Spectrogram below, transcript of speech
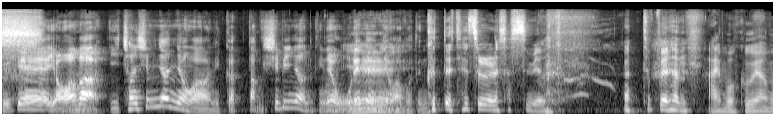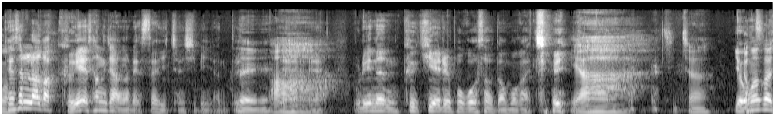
그게 영화가 2010년 영화니까 딱 12년 굉장히 오래된 예. 영화거든요. 그때 테슬라를 샀으면 특별한 아니 뭐 그거야 뭐. 테슬라가 그해 상장을 했어요. 2012년도에. 네. 아. 우리는 그 기회를 보고서 넘어갔죠. 야 진짜 영화가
